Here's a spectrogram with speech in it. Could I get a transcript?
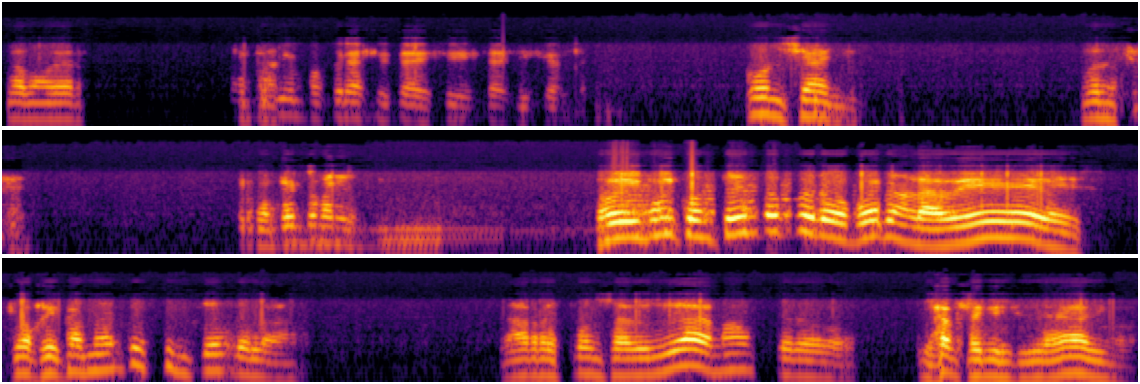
vamos a ver. ¿Cuánto tiempo esperas esta, esta decisión? 11 años. 11 años. ¿Contento, Mario? Estoy muy contento, pero bueno, a la vez, lógicamente, sintiendo la, la responsabilidad, ¿no? Pero la felicidad, digo,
